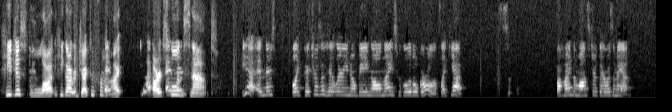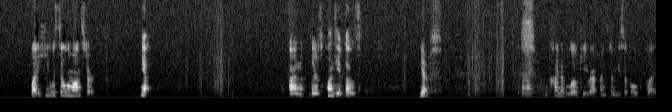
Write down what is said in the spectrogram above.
He just lot he got rejected from And- I, yeah. art school and there's- snapped. Yeah, and there's like pictures of Hitler, you know, being all nice with a little girl. It's like, yeah, s behind the monster there was a man, but he was still a monster. Yeah, and there's plenty of those. Yes. I kind of low key referenced a musical, but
